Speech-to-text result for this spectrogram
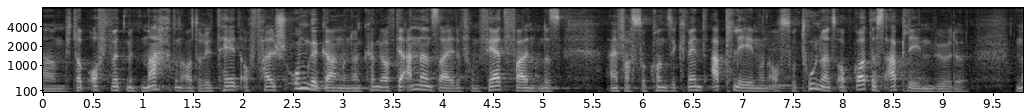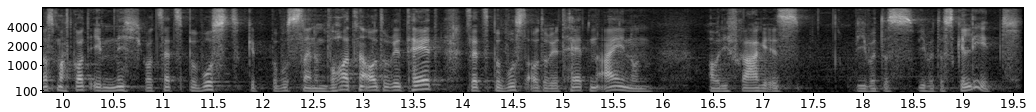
Ähm, ich glaube, oft wird mit Macht und Autorität auch falsch umgegangen und dann können wir auf der anderen Seite vom Pferd fallen und das einfach so konsequent ablehnen und auch so tun, als ob Gott es ablehnen würde. Und das macht Gott eben nicht. Gott setzt bewusst, gibt bewusst seinem Wort eine Autorität, setzt bewusst Autoritäten ein. Und, aber die Frage ist, wie wird, das, wie wird das gelebt?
